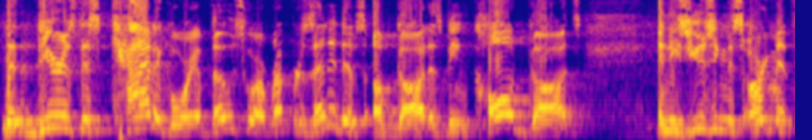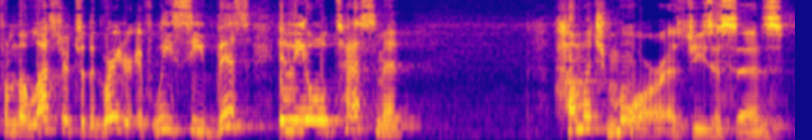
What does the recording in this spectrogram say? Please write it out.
that there is this category of those who are representatives of God as being called gods. And he's using this argument from the lesser to the greater. If we see this in the Old Testament, how much more, as Jesus says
